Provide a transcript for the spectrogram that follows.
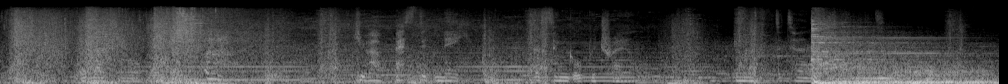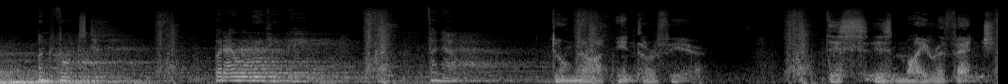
You have bested me. A single betrayal. Enough to turn. Unfortunate. But I will leave you be. For now. Do not interfere. This is my revenge.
